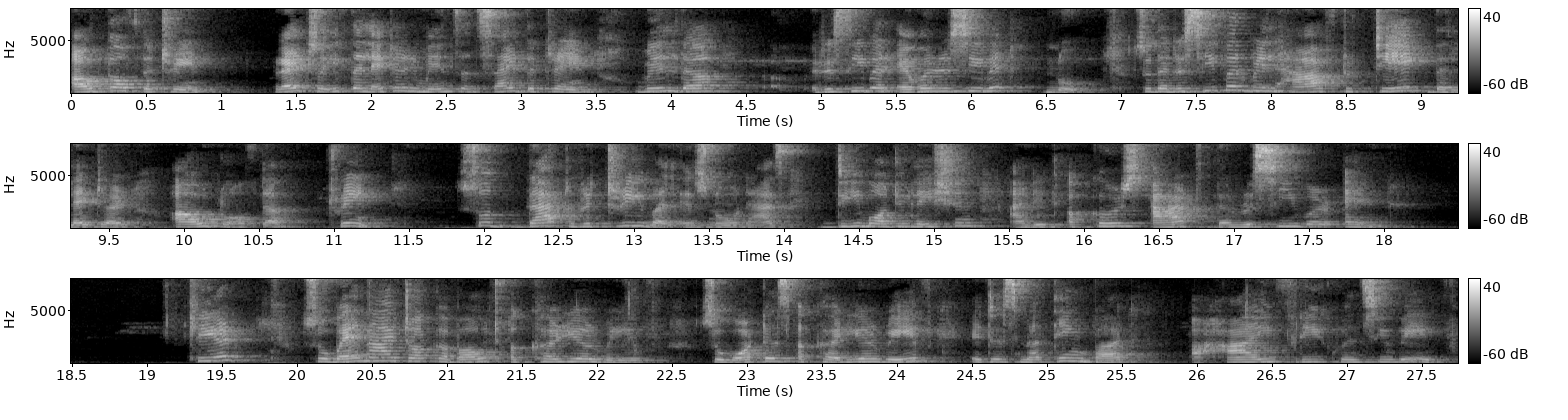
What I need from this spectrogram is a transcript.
out of the train, right? So if the letter remains inside the train, will the receiver ever receive it? No. So the receiver will have to take the letter out of the train. So that retrieval is known as demodulation and it occurs at the receiver end. Clear? So when I talk about a carrier wave, so what is a carrier wave? It is nothing but a high frequency wave.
